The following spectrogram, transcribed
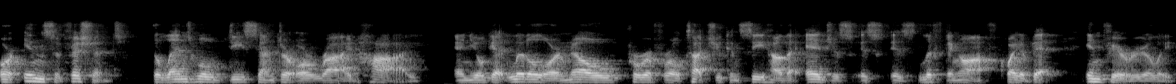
or insufficient, the lens will decenter or ride high and you'll get little or no peripheral touch. You can see how the edge is, is, is lifting off quite a bit inferiorly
